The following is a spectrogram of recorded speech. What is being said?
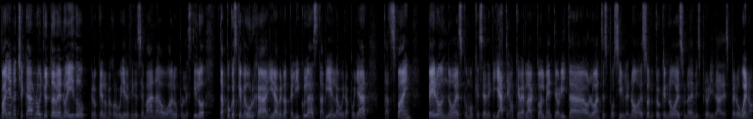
vayan a checarlo. Yo todavía no he ido. Creo que a lo mejor voy a ir el fin de semana o algo por el estilo. Tampoco es que me urja ir a ver la película. Está bien, la voy a ir a apoyar. That's fine pero no es como que sea de que ya tengo que verla actualmente ahorita o lo antes posible, ¿no? Eso creo que no es una de mis prioridades, pero bueno,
